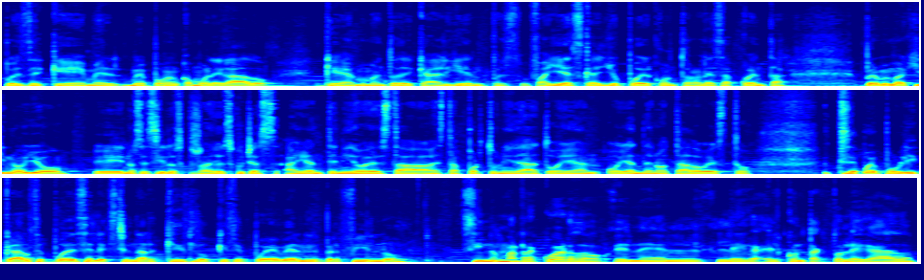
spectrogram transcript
pues de que me, me, pongan como legado, que al momento de que alguien pues fallezca, yo pueda controlar esa cuenta. Pero me imagino yo, eh, no sé si los escuchas hayan tenido esta, esta oportunidad o hayan, o hayan denotado esto. Se puede publicar o se puede seleccionar qué es lo que se puede ver en el perfil, ¿no? Si no mal recuerdo, en el, el contacto legado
